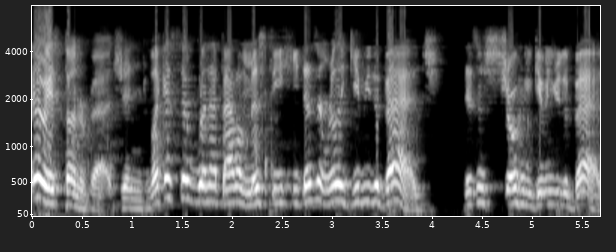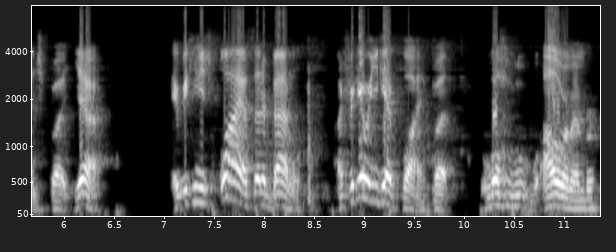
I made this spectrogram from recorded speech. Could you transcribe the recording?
Anyways, Thunder Badge, and like I said when I battle Misty, he doesn't really give you the badge. It doesn't show him giving you the badge, but yeah. Maybe we can just fly outside of battle. I forget what you get fly, but well, I'll remember.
